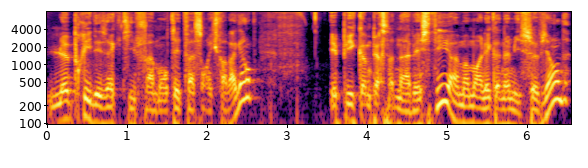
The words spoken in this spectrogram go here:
le prix des actifs va monter de façon extravagante, et puis comme personne n'a investi, à un moment l'économie se viande,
